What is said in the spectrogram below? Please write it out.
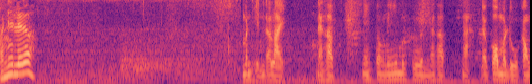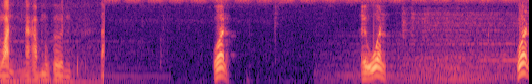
มานี่เร็ว มันเห็นอะไรนะครับนี่ตรงนี้เมื่อคืนนะครับนะแล้วก็มาดูกลางวันนะครับ เมื่อคืนอ้วนไอ้อ้วนอ้วน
